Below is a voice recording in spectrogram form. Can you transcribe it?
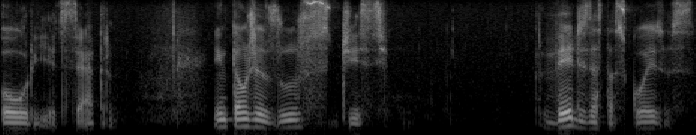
ouro e etc. Então Jesus disse: Vedes estas coisas,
